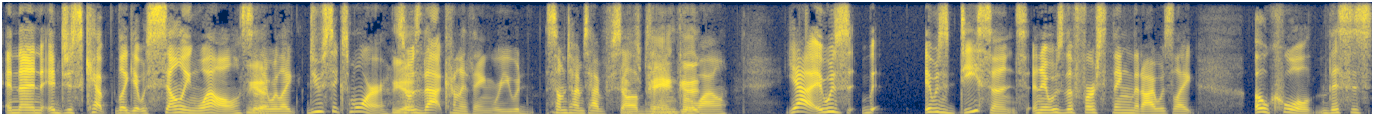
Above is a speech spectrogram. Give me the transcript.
And then it just kept like it was selling well, so Yeah. they were like, "Do six more." So Yeah. it was that kind of thing where you would sometimes have subs paying in for good? a while. Yeah, it was it was decent, and it was the first thing that I was like, "Oh, cool! This is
